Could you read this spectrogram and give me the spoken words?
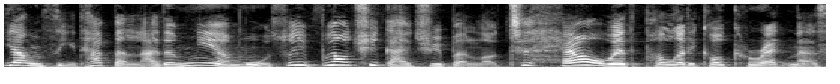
样子，以它本来的面目，所以不要去改剧本了。To hell with political correctness，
